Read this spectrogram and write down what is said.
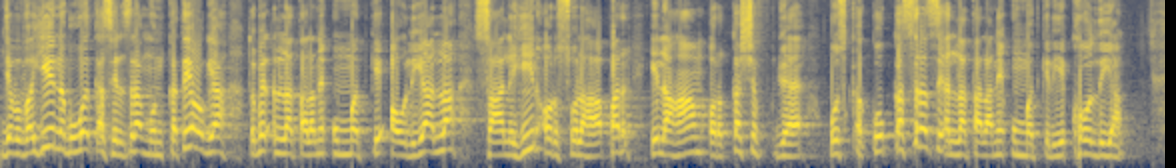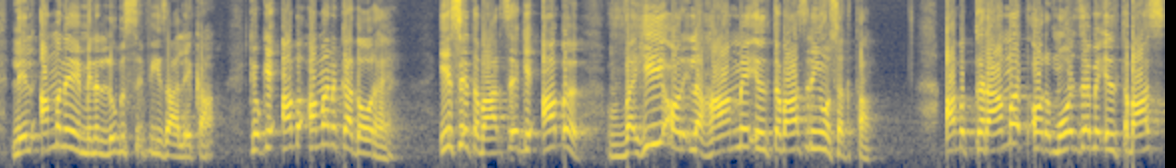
जब वही नबूत का सिलसिला मुनक़ हो गया तो फिर अल्लाह ताला ने उम्मत के अलिया अल्लाह, सालहीन और सुलह पर इल्हाम और कशफ जो है उसका को कसरत से अल्लाह ताला ने उम्मत के लिए खोल दिया। लिल अमन मिन लुब से फ़ीज़ा का क्योंकि अब अमन का दौर है। इस एतबार से कि अब वही और इल्हाम में इल्तबास नहीं हो सकता। अब करामत और मोजे में इल्तबास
